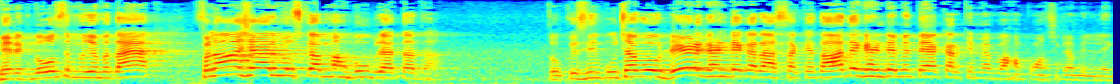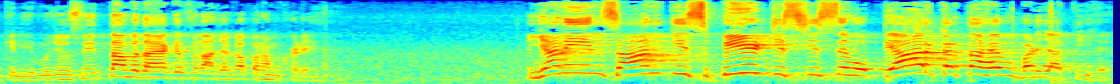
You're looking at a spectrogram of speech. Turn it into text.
मेरे एक दोस्त ने मुझे बताया, फलां शहर में उसका महबूब रहता था। तो किसी ने पूछा, वो डेढ़ घंटे का रास्ता कहता, आधे घंटे में तय करके मैं वहाँ पहुँच गया मिलने के लिए। मुझे उसने इतना बताया कि फलां जगह पर हम खड़े हैं। यानी इंसान की स्पीड जिस चीज़ से वो प्यार करता है, वो बढ़ जाती है।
